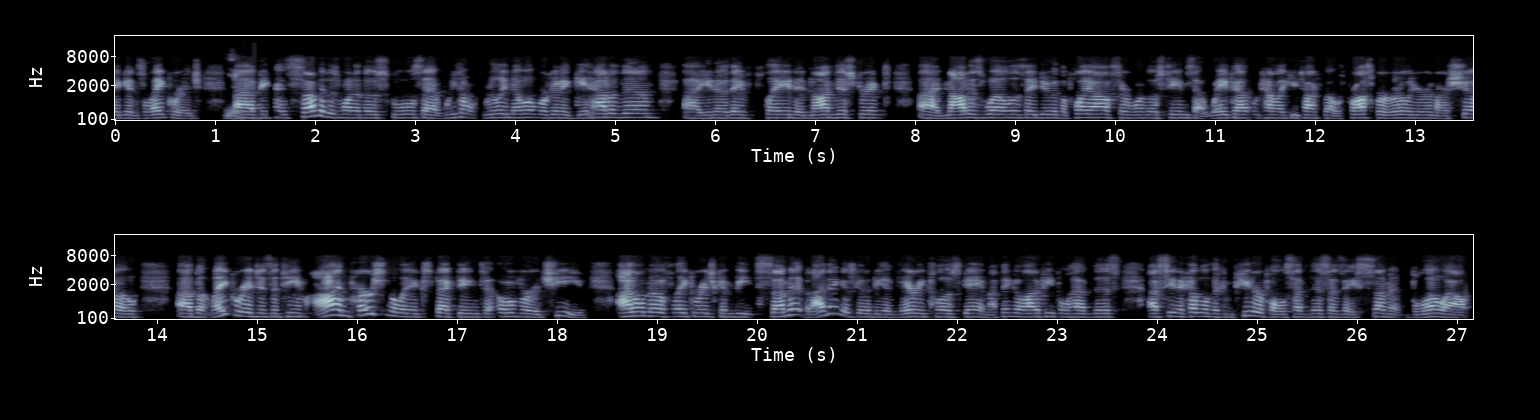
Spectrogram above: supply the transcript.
against Lake Ridge yeah. uh, because Summit is one of those schools that we don't really know what we're going to get out of them. Uh, you know, they've played in non-district uh, not as well as they do in the playoffs. They're one of those teams that wake up, kind of like you talked about with Prosper earlier in our show. Uh, but Lake Ridge is a team I'm personally expecting to overachieve. I don't know if Lake Ridge can beat Summit, but I think it's going to be a very close game. I think a lot of people have this. I've seen a couple of the computer polls this as a Summit blowout.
